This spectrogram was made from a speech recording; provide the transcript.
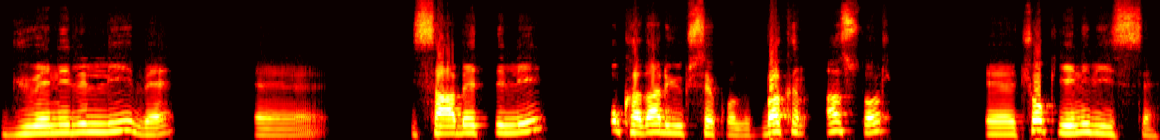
güvenilirliği ve e, isabetliliği o kadar yüksek olur. Bakın Astor e, çok yeni bir hisse.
